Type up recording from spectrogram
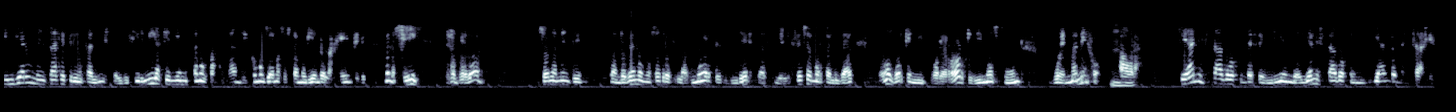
enviar un mensaje triunfalista y decir, mira qué bien estamos vacunando y cómo ya nos está muriendo la gente. Bueno, sí, pero perdón, solamente cuando vemos nosotros las muertes directas y el exceso de mortalidad, podemos ver que ni por error tuvimos un buen manejo. Ahora, se han estado defendiendo y han estado enviando mensajes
